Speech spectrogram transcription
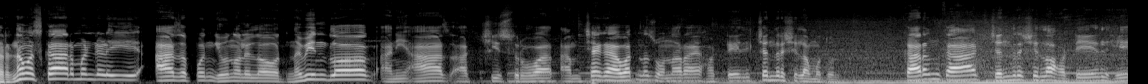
तर नमस्कार मंडळी आज आपण घेऊन आलेलो आहोत नवीन ब्लॉग आणि आज आजची सुरुवात आमच्या गावातनंच होणार आहे हॉटेल चंद्रशिलामधून. कारण का चंद्रशिला हॉटेल हे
